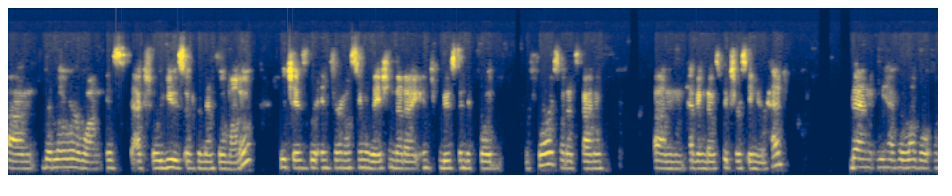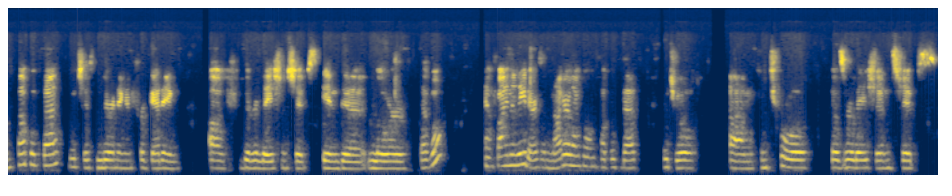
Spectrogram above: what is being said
Um, the lower one is the actual use of the mental model, which is the internal simulation that I introduced in the quote before. So that's kind of um, having those pictures in your head. Then we have a level on top of that, which is learning and forgetting of the relationships in the lower level. And finally, there's another level on top of that, which will um, control those relationships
